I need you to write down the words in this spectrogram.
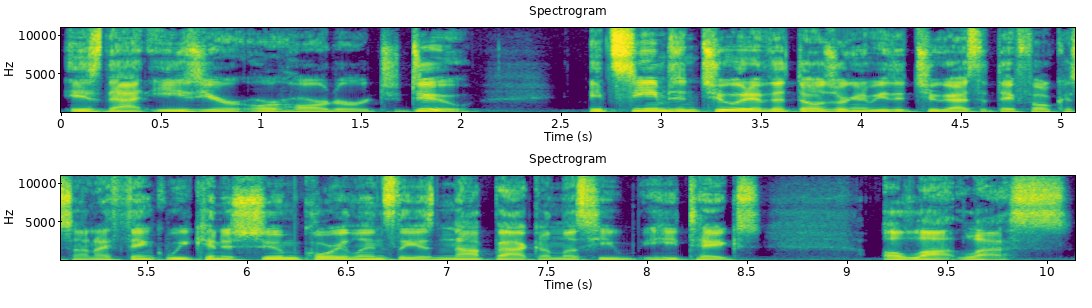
is that easier or harder to do? It seems intuitive that those are going to be the two guys that they focus on. I think we can assume Corey Linsley is not back unless he he takes a lot less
